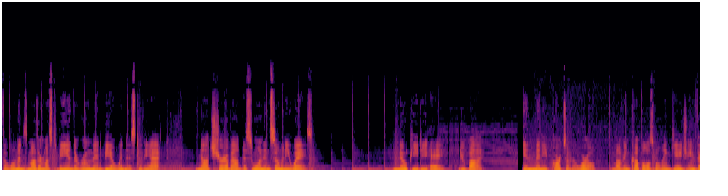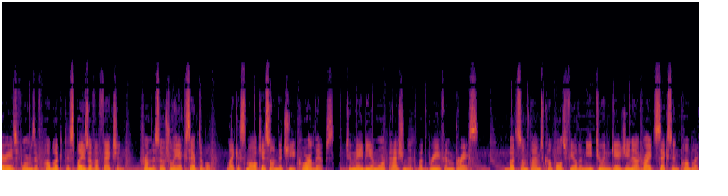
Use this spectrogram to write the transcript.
the woman's mother must be in the room and be a witness to the act. Not sure about this one in so many ways. No PDA, Dubai. In many parts of the world, loving couples will engage in various forms of public displays of affection, from the socially acceptable, like a small kiss on the cheek or lips, to maybe a more passionate but brief embrace. But sometimes couples feel the need to engage in outright sex in public,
